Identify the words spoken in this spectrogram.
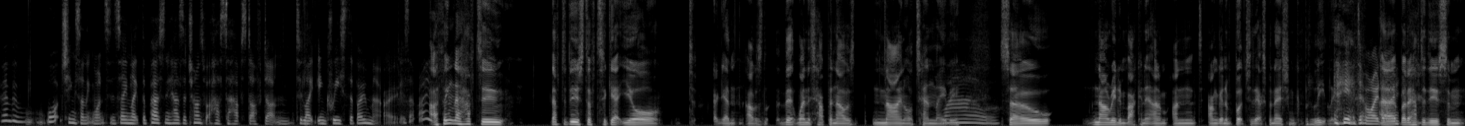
I remember watching something once and saying like the person who has the transplant has to have stuff done to like increase the bone marrow. Is that right? I think they have to they have to do stuff to get your. Again, I was when this happened. I was nine or ten, maybe. Wow. So now reading back on it, and, and I'm going to butcher the explanation completely. yeah, don't worry, don't Uh, but I have to do some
